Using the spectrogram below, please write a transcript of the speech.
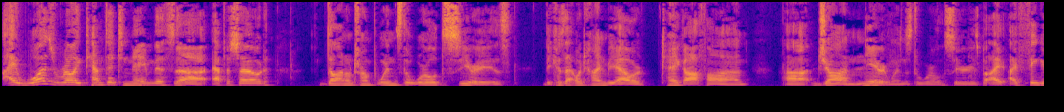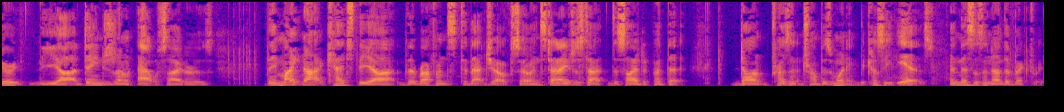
I was really tempted to name this uh, episode Donald Trump wins the World Series because that would kind of be our takeoff on uh, John Neer wins the World Series. But I, I figured the uh, Danger Zone outsiders they might not catch the uh, the reference to that joke. So instead, I just uh, decided to put that Don President Trump is winning because he is, and this is another victory.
